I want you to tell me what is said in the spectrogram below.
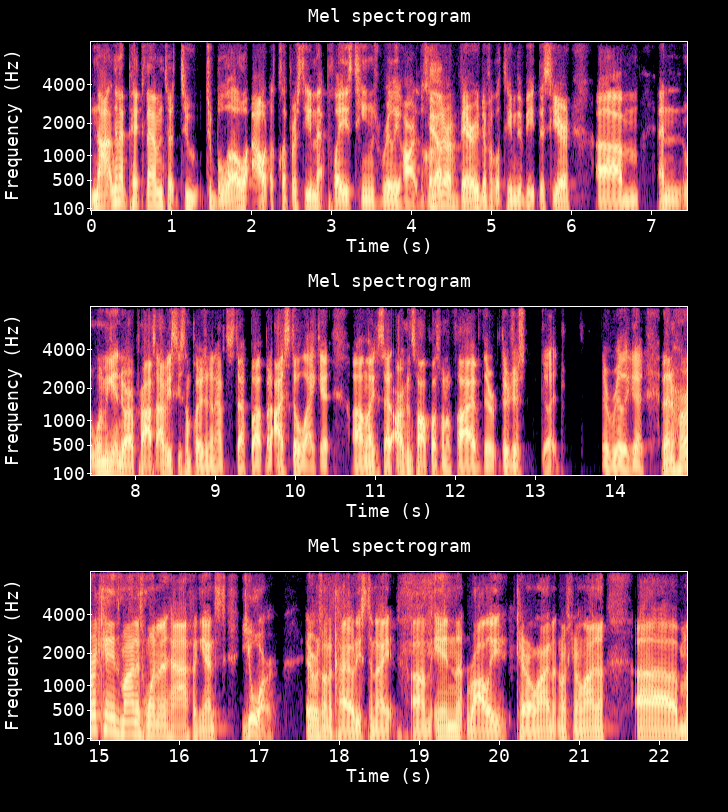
not gonna pick them to to to blow out a Clippers team that plays teams really hard. The Clippers Yep. are a very difficult team to beat this year. Um, and when we get into our props, obviously some players are gonna have to step up, but I still like it. Um, like I said, Arkansas plus one hundred five. They're they're just good. They're really good. And then Hurricanes minus one and a half against your Arizona Coyotes tonight um, in Raleigh, Carolina, North Carolina. Um,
